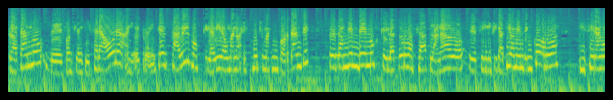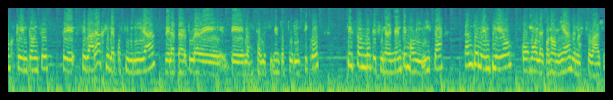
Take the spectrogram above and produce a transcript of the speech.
tratando de concientizar ahora a nivel provincial. Sabemos que la vida humana es mucho más importante pero también vemos que la curva se ha aplanado eh, significativamente en Córdoba. Quisiéramos que entonces se, baraje la posibilidad de la apertura de los establecimientos turísticos, que son lo que finalmente moviliza tanto el empleo como la economía de nuestro valle.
